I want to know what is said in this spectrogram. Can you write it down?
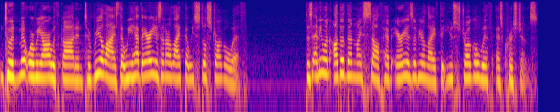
and to admit where we are with God and to realize that we have areas in our life that we still struggle with. Does anyone other than myself have areas of your life that you struggle with as Christians?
